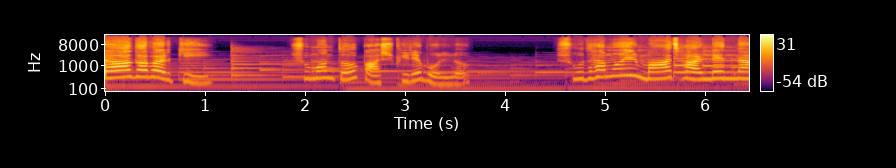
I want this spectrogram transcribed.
রাগ আবার কি? সুমন্ত পাশ ফিরে বলল, সুধাময়ের মা ছাড়লেন না।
